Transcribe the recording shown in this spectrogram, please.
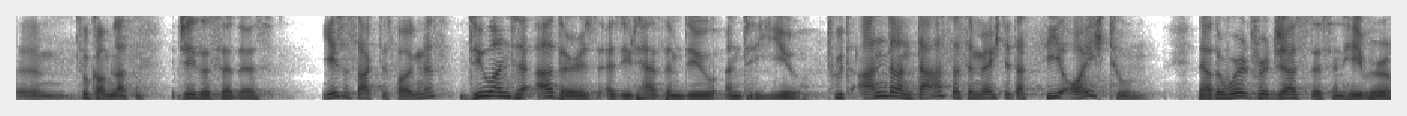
ähm, zukommen lassen. Jesus said this Jesus sagt es folgendes, Do unto others as you'd have them do unto you. tut anderen das, was er möchte, dass sie euch tun. Now, the word for justice in Hebrew,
